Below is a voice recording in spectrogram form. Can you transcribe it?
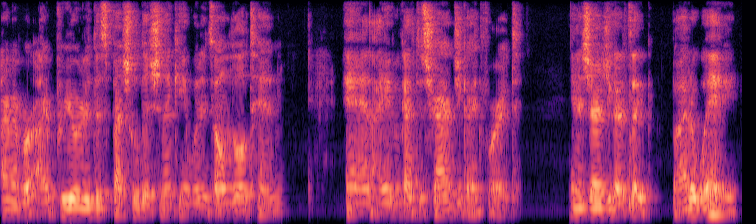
I remember I pre-ordered the special edition that came with its own little tin, and I even got the strategy guide for it. And the strategy guide is like, by the way,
